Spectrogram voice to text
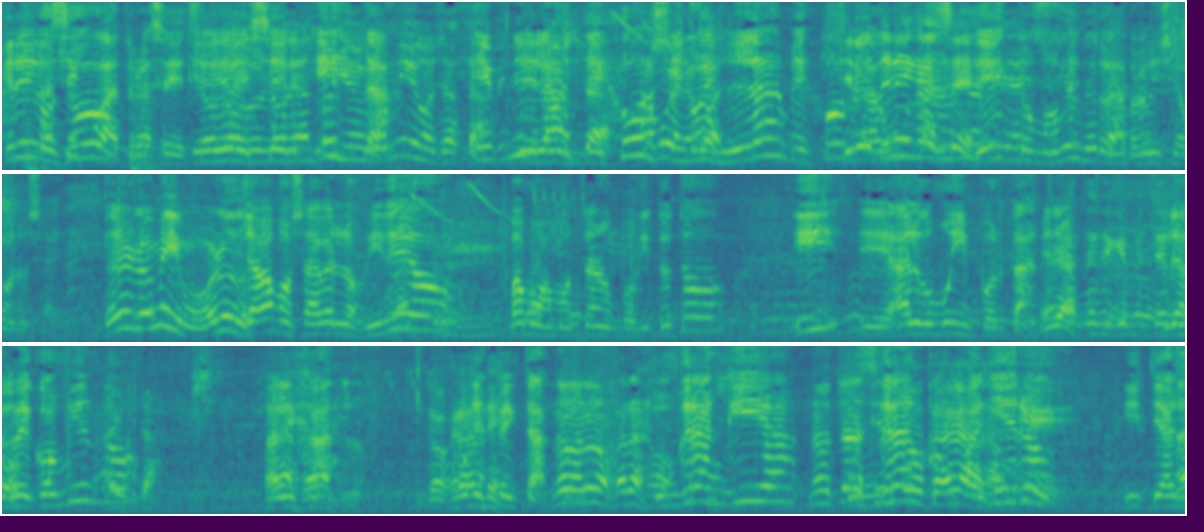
creo Hace yo cuatro, hace que debe ser esta lo mío, ya está. de Y no la importa. mejor, Ah, si no es la mejor Si lo tenés que hacer. de estos momentos de la provincia de Buenos Aires. Pero es lo mismo, boludo. Ya vamos a ver los videos, vamos a mostrar un poquito todo. Y eh, algo muy importante, Mirá, les recomiendo Alejandro, Dos un espectáculo, No, no, pará. un gran guía, No, un gran compañero y te ayuda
